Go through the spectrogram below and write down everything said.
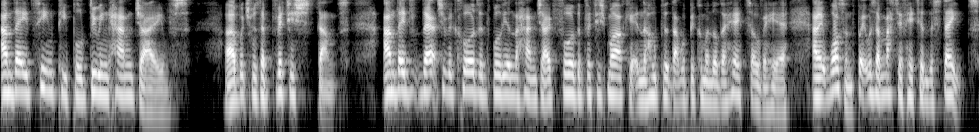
and they'd seen people doing hand jives, uh, which was a British dance and they they actually recorded Willie and the Hand Jive for the British market in the hope that that would become another hit over here, and it wasn't, but it was a massive hit in the states.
